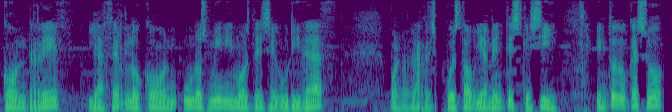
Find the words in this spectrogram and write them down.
con red y hacerlo con unos mínimos de seguridad? Bueno, la respuesta obviamente es que sí. En todo caso,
